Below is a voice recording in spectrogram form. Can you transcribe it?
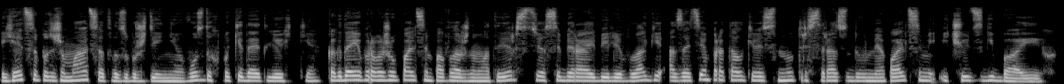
Яйца поджимаются от возбуждения, воздух покидает легкие. Когда я провожу пальцем по влажному отверстию, собирая обилие влаги, а затем проталкиваясь внутрь сразу двумя пальцами и чуть сгибая их.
